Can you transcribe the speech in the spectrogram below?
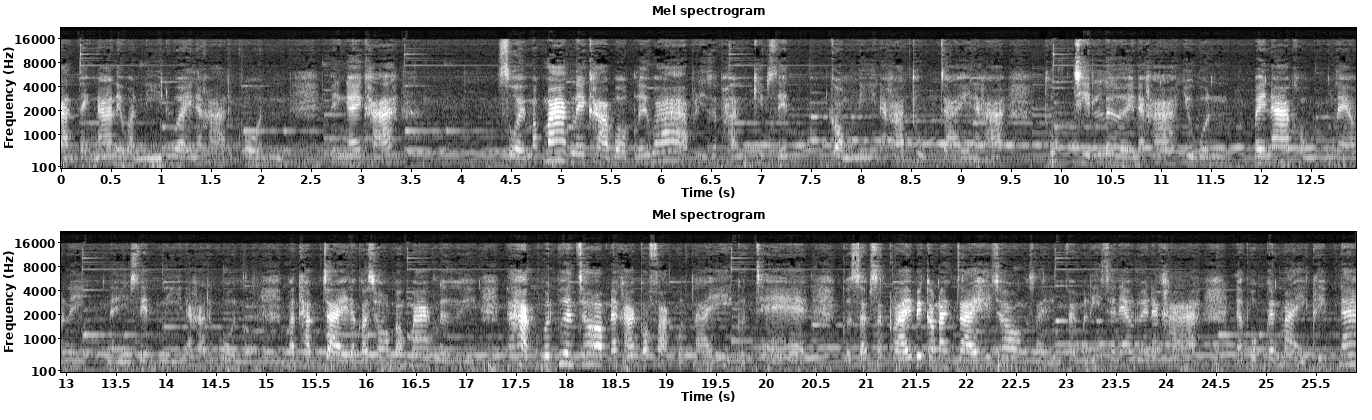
การแต่งหน้าในวันนี้ด้วยนะคะ ทุกคนเป็นไงคะสวยมากๆเลยค่ะบอกเลยว่าผลิตภัณฑ์กิฟต์เซตกล่องนี้นะคะ ถูกใจนะคะ ทุกชิ้นเลยนะคะ อยู่บนใบหน้าของลุงแล้วในในเซตนี้นะคะ ทุกคนประทับใจแล้วก็ชอบมากๆเลย ถ้าหากเพื่อนๆชอบนะคะ ก็ฝากกดไลค์กดแชร์กด Subscribe เป็นกำลังใจให้ช่องใส่ลุง Family Channel ด้วยนะคะ แล้วพบกันใหม่คลิปหน้า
